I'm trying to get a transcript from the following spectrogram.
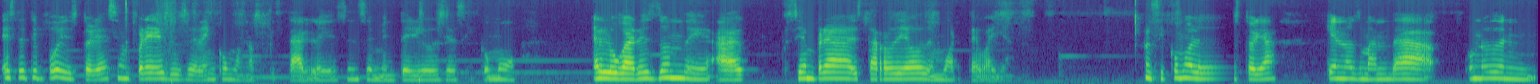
este tipo de historias siempre suceden como en hospitales, en cementerios y así como en lugares donde siempre está rodeado de muerte, vaya. Así como la historia que nos manda uno de,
